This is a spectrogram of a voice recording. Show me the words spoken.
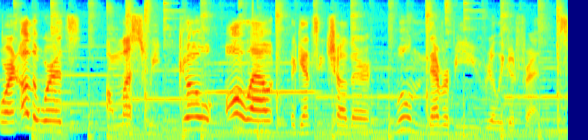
Or in other words, unless we go all out against each other, we'll never be really good friends.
